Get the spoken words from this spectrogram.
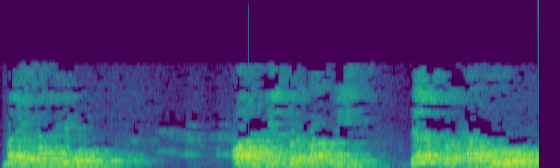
mereka menyebut orang yang bertaklid dalam perkara huruf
